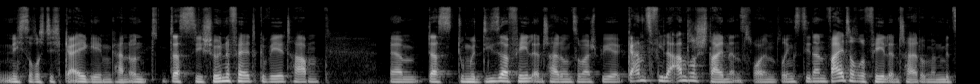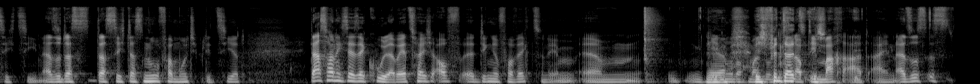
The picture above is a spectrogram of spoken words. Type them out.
nicht so richtig geil gehen kann. Und dass sie Schönefeld gewählt haben, ähm, dass du mit dieser Fehlentscheidung zum Beispiel ganz viele andere Steine ins Rollen bringst, die dann weitere Fehlentscheidungen mit sich ziehen. Also dass, dass sich das nur vermultipliziert. Das fand ich sehr, sehr cool. Aber jetzt höre ich auf, äh, Dinge vorwegzunehmen. Ähm, Gehe Ja. nur noch mal Ich so ein halt- auf die Machart ein. Also es ist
